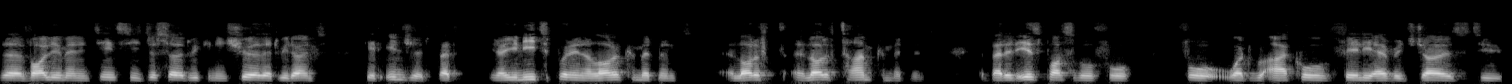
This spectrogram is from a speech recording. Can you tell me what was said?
the volume and intensity just so that we can ensure that we don't get injured. But, you know, you need to put in a lot of commitment, a lot of, a lot of time commitment. But it is possible for, for what I call fairly average Joes to,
